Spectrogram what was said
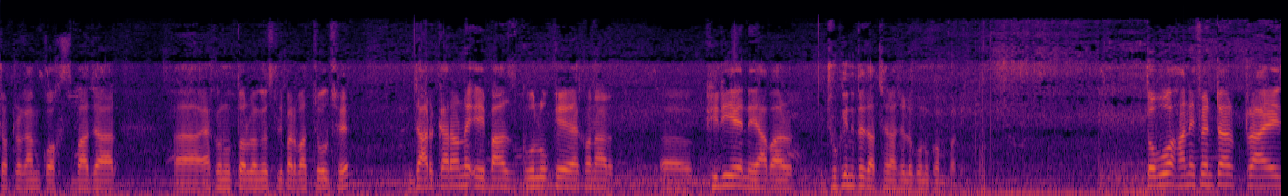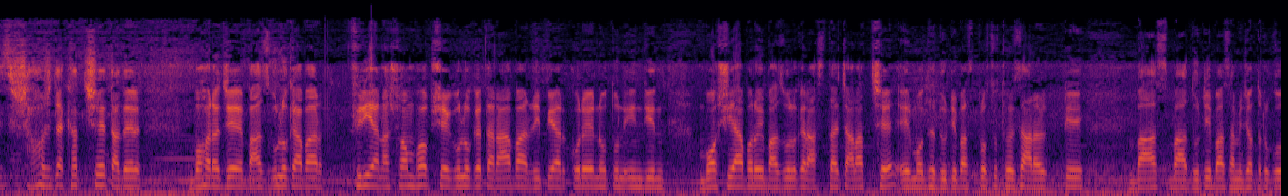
চট্টগ্রাম, কক্সবাজার এখন উত্তরবঙ্গে স্লিপার বাস চলছে। যার কারণে এই বাসগুলোকে এখন আর ফিরিয়ে এনে আবার ঝুঁকি নিতে যাচ্ছে না আসলে কোনো কোম্পানি তবুও হানিফ এন্টারপ্রাইজ সাহস দেখাচ্ছে তাদের বহরে যে বাসগুলোকে আবার ফিরিয়ে আনা সম্ভব, সেগুলোকে তারা আবার রিপেয়ার করে নতুন ইঞ্জিন বসিয়ে আবার ওই বাসগুলোকে রাস্তায় চালাচ্ছে। এর মধ্যে দুটি বাস প্রস্তুত হয়েছে আর একটি বাস বা দুটি বাস আমি যতটুকু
